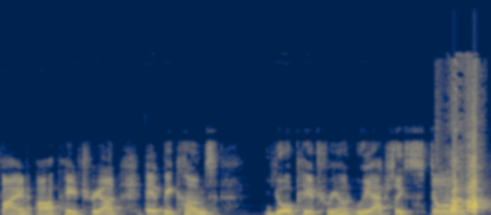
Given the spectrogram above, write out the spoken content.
find our Patreon, it becomes your Patreon. We actually stole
